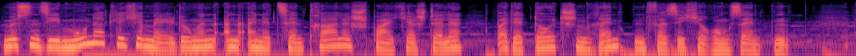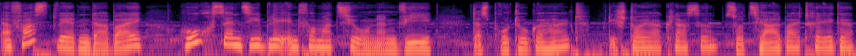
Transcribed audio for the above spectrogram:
müssen sie monatliche Meldungen an eine zentrale Speicherstelle bei der deutschen Rentenversicherung senden. Erfasst werden dabei hochsensible Informationen wie das Bruttogehalt, die Steuerklasse, Sozialbeiträge,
